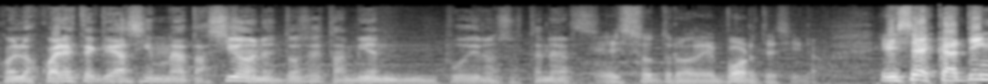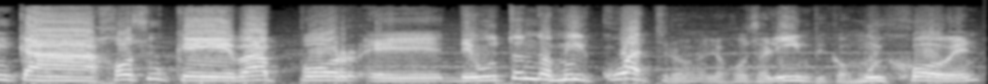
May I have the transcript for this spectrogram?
con los cuales te quedas sin natación, entonces también pudieron sostenerse. Es otro deporte, si no. Esa es Katinka Josu que va por. eh, debutó en 2004 en los Juegos Olímpicos, muy joven.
